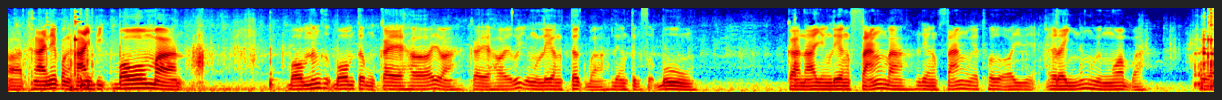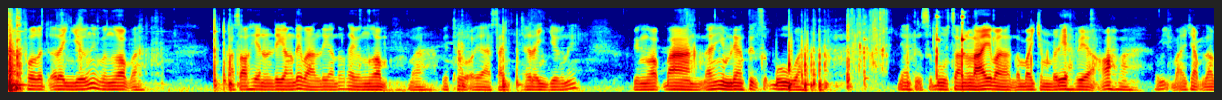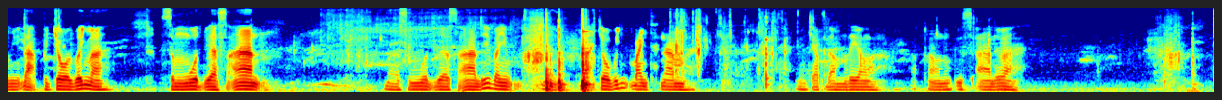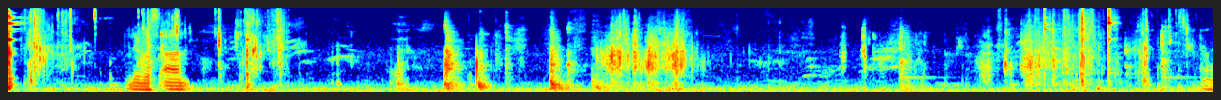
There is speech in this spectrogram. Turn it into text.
បាទថ្ងៃនេះបង្ហាញពីបូមបាទបូមហ្នឹងគឺបូមទៅមួយកែហើយបាទកែហើយរួចយើងលាងទឹកបាទលាងទឹកសាប៊ូកាលណាយើងលាងសាំងបាទលាងសាំងវាធ្វើឲ្យរែងហ្នឹងវាងាប់បាទធ្វើឲ្យហ្វឺតរែងយើងនេះវាងាប់បាទអត់សោះហ៊ានលាងទេបាទលាងទៅតែវាងាប់បាទវាធ្វើឲ្យអាសាច់រែងយើងនេះវាងាប់បានតែខ្ញុំលាងទឹកសាប៊ូបាទលាងទឹកសាប៊ូសាន់ឡៃបាទដើម្បីជំរះវាអស់បាទ រួចបាទចាប់ដល់យើងដាក់បញ្ចូលវិញបាទសម្ងួតវាស្អាតបាទសម្ងួតវាស្អាតនេះបាទយើងដាក់ចូលវិញបាញ់ថ្នាំយើងចាប់ដើមលាងបាទត្រង់នោះគឺស្អាតទេបាទលាងវាស្អាតន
